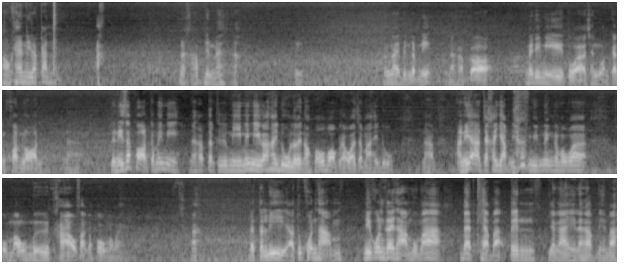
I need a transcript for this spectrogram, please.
เอาแค่นี้แล้วกันนะครับเห็นไหมอะนี่ข้างในเป็นแบบนี้นะครับ ก็ไม่ได้มีตัวฉนวนกันความร้อนนะฮะเดี๋ยวนี้สปอร์ตก็ไม่มีนะครับ แต่คือมีไม่มีก็ให้ดูเลยเนาะเพราะว่าบอกแล้วว่าจะมาให้ดูนะครับ อันนี้อาจจะขยับยากนิดนึงนะเพราะว่าผมเอามือเท้าฝากระโปรงเอาไว้อะแบตเตอรี่อะทุกคนถาม มีคนเคยถามผมว่า แบตแคปอะเป็นยังไงนะครับเห็นปะ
